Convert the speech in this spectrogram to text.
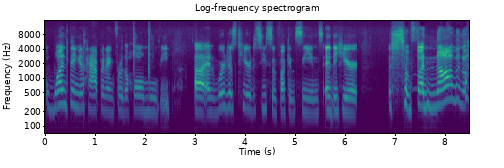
one thing is happening for the whole movie uh and we're just here to see some fucking scenes and to hear some phenomenal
